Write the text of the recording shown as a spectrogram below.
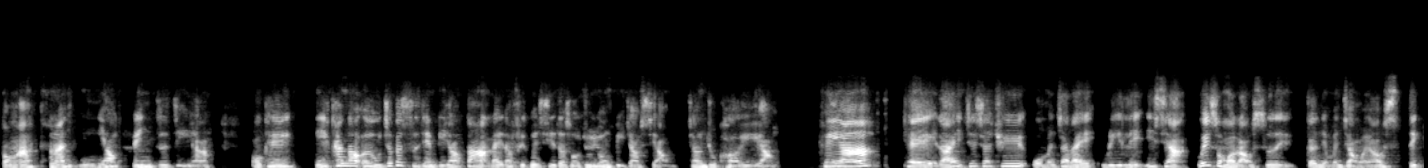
懂啊？当然你要听自己呀，OK，你看到哦这个时间比较大，来到 frequency 的时候就用比较小，这样就可以啊。可以啊，OK，来，接下去我们再来 relate 一下，为什么老师跟你们讲我要 stick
